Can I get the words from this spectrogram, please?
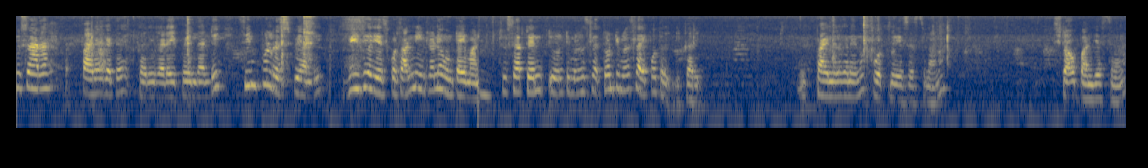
చూసారా? ఫైనల్గా అయితే కర్రీ రెడీ అయిపోయిందండి. సింపుల్ రెసిపీ అండి. ఈజీగా చేసుకోవచ్చు. అన్ని ఇంట్లోనే ఉంటాయి మనం చూసారా? టెన్ ట్వంటీ మినిట్స్లో ట్వంటీ మినిట్స్లో అయిపోతుంది ఈ కర్రీ. ఫైనల్గా నేను కొత్తిమీర వేసేస్తున్నాను. స్టవ్ బంద్ చేస్తున్నాను.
